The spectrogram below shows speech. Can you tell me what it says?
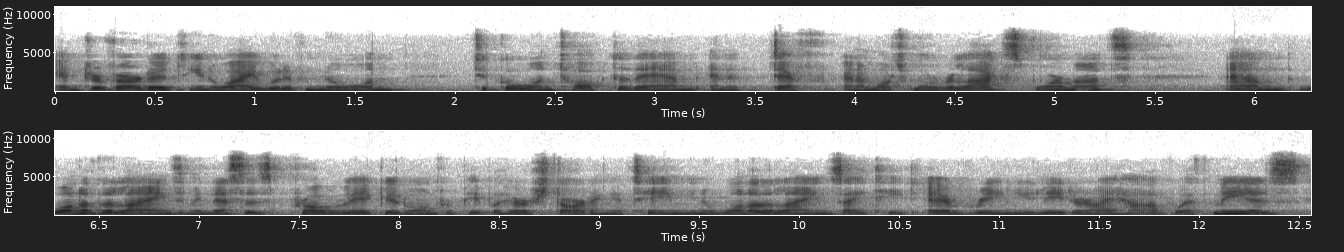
introverted, you know, I would have known to go and talk to them in a diff- in a much more relaxed format. Um, one of the lines, I mean, this is probably a good one for people who are starting a team. You know, one of the lines I teach every new leader I have with me is,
